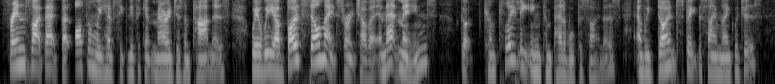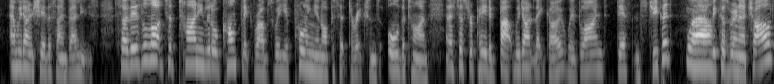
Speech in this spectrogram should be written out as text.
friends like that, but often we have significant marriages and partners where we are both cellmates for each other. And that means got completely incompatible personas and we don't speak the same languages and we don't share the same values. So there's lots of tiny little conflict rubs where you're pulling in opposite directions all the time, and it's just repeated. But we don't let go. We're blind, deaf, and stupid. Wow. Because we're in our child,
